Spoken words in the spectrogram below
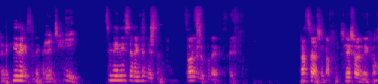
এটা কি রেখেছেন চিনি। নিচে রেখে দিয়েছেন। টয়লেটের উপরে রেখেছেন। কাছে আসেন আপনি শেষ হয়নি এখন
